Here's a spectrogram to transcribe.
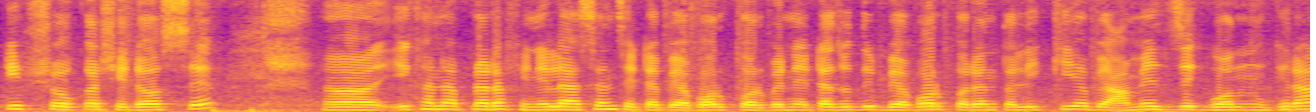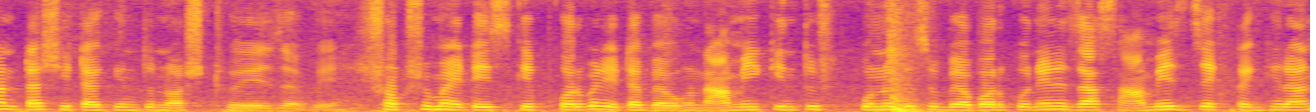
টিপ সহকার সেটা হচ্ছে এখানে আপনারা ফিনেলে আছেন সেটা ব্যবহার করবেন। এটা যদি ব্যবহার করেন তাহলে কী হবে? আমের যে ঘ্রানটা সেটা কিন্তু নষ্ট হয়ে যাবে। সবসময় এটা স্কিপ করবেন, এটা ব্যবহার আমি কিন্তু কোনো কিছু ব্যবহার করি না জাস্ট আমের যে একটা ঘ্রাণ,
